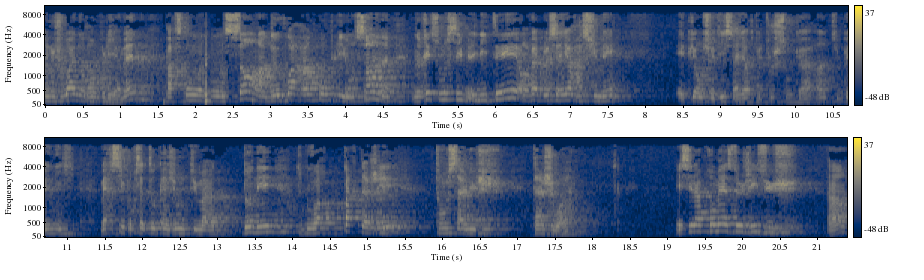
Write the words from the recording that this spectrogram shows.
une joie nous remplit, amen, parce qu'on sent un devoir accompli, on sent une, responsabilité envers le Seigneur assumée, et puis on se dit, Seigneur, tu touches son cœur, hein, tu bénis. Merci pour cette occasion que tu m'as donnée de pouvoir partager ton salut, ta joie. Et c'est la promesse de Jésus. Hein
